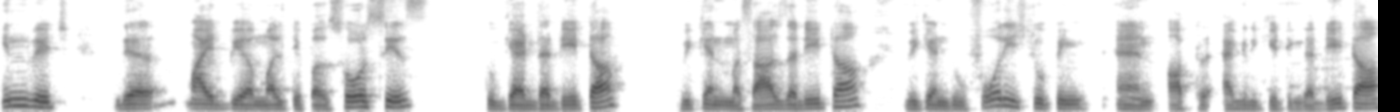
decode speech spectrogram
in which there might be a multiple sources to get the data, we can massage the data, we can do for each looping and after aggregating the data,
